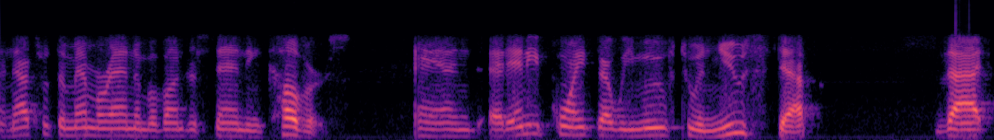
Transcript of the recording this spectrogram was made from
and that's what the memorandum of understanding covers. And at any point that we move to a new step that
